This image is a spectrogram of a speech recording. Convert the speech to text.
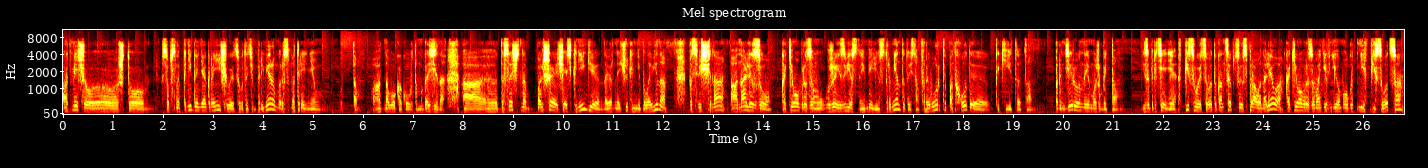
отмечу, что, собственно, книга не ограничивается вот этим примером и рассмотрением вот там одного какого-то магазина, а э, достаточно большая часть книги, наверное, чуть ли не половина, посвящена анализу каким образом уже известные в мире инструменты, то есть там фрейворки, подходы какие-то там брендированные, может быть, там изобретения вписываются в эту концепцию справа налево, каким образом они в нее могут не вписываться,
